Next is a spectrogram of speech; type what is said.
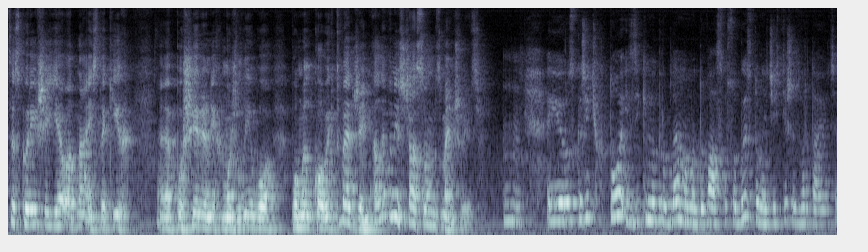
це скоріше є одна із таких е, поширених, можливо, помилкових тверджень, але вони з часом зменшуються. І розкажіть, хто і з якими проблемами до вас особисто найчастіше звертаються?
